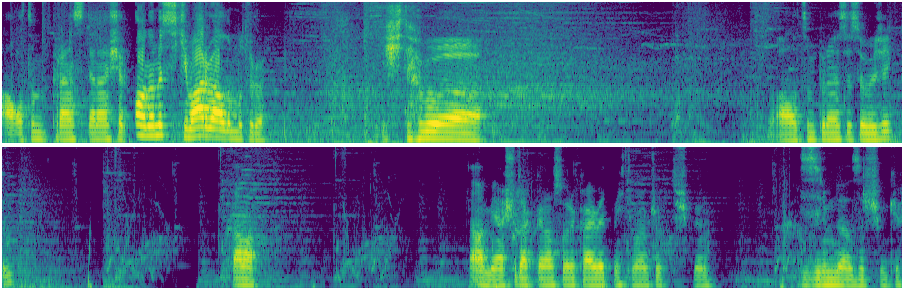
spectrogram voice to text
Altın Prens denen şey. Ananı sikim harbi aldım bu turu. İşte bu. Altın Prens'e sövecektim. Tamam. Tamam ya şu dakikadan sonra kaybetme ihtimalim çok düşük benim. Dizilim de hazır çünkü.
